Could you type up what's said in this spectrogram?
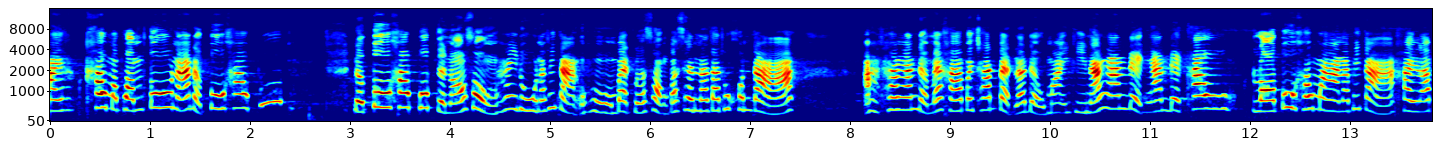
ายเข้ามาพร้อมตู้นะเดี๋ยวตู้เข้าปุ๊บ เดี๋ยวตู้เข้าปุ๊บเดี๋ยวน้องส่งให้ดูนะพี่จ๋าโอ้โหแบตเหลือสองเปอร์เซ็นต์นะจ๊ะทุกคนจ๋าอะถ้างั้นเดี๋ยวแม่ค้าไปชาร์จแบตแล้วเดี๋ยวมาอีกทีนะงานเด็กงานเด็กเข้ารอตู้เข้ามานะพี่จ๋าใครรับ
